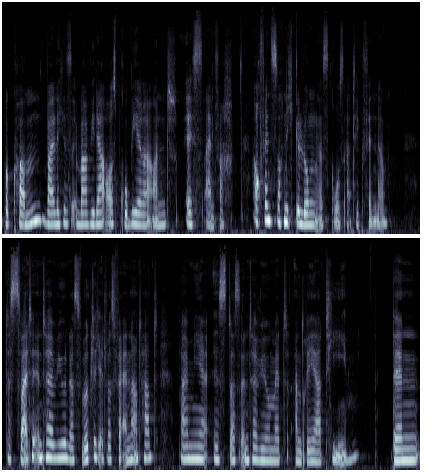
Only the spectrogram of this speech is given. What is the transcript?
bekommen, weil ich es immer wieder ausprobiere und es einfach, auch wenn es noch nicht gelungen ist, großartig finde. Das zweite Interview, das wirklich etwas verändert hat bei mir, ist das Interview mit Andrea T. Denn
